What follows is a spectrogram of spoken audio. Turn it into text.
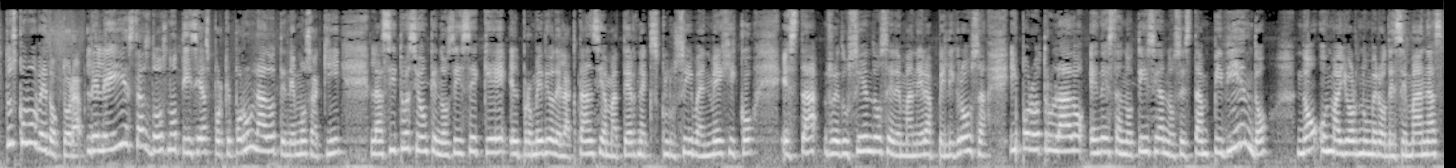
Entonces, ¿cómo ve, doctora? Le leí estas dos noticias porque por un lado tenemos aquí la situación que nos dice que el promedio de lactancia materna exclusiva en México está reduciéndose de manera peligrosa. Y por otro lado, en esta noticia nos están pidiendo, ¿no? Un mayor número de semanas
